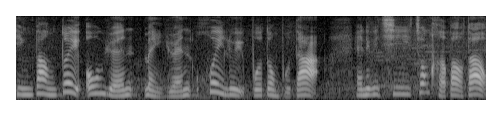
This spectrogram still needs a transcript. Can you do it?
英镑对欧元、美元汇率波动不大。NV 七综合报道。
